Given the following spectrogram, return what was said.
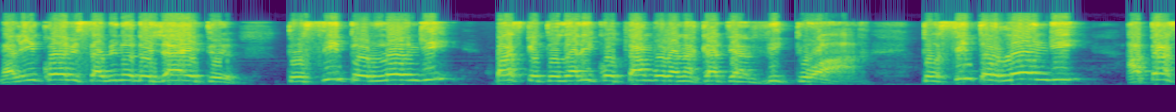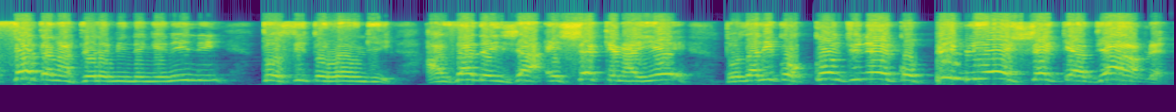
Nalingi koyebisa bino deja ete tosi tolongi parceke tozali kotambola na kati ya victoire. Tosi tolongi ata satana atelemi ndenge nini tosi tolongi. Aza deja esheke na ye tozali kokontinue kopiblie esheke ya diable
